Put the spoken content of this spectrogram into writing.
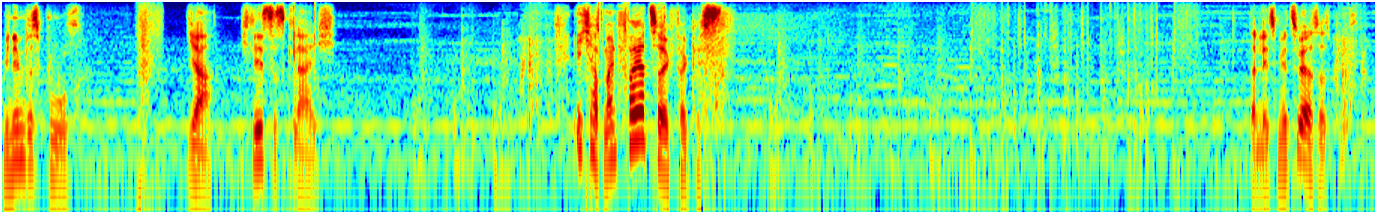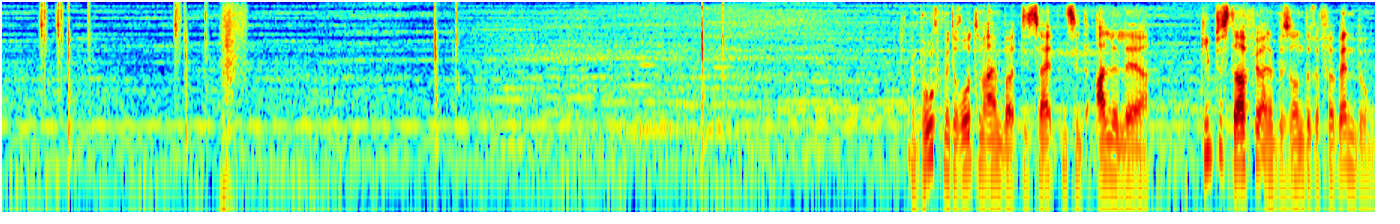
Wir nehmen das Buch. Ja, ich lese es gleich. Ich habe mein Feuerzeug vergessen. Dann lesen wir zuerst das Buch. Buch mit rotem Einband. Die Seiten sind alle leer. Gibt es dafür eine besondere Verwendung?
